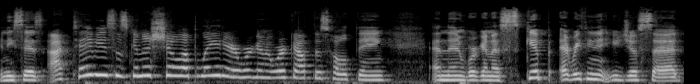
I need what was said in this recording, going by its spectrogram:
and he says Octavius is going to show up later. We're going to work out this whole thing, and then we're going to skip everything that you just said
